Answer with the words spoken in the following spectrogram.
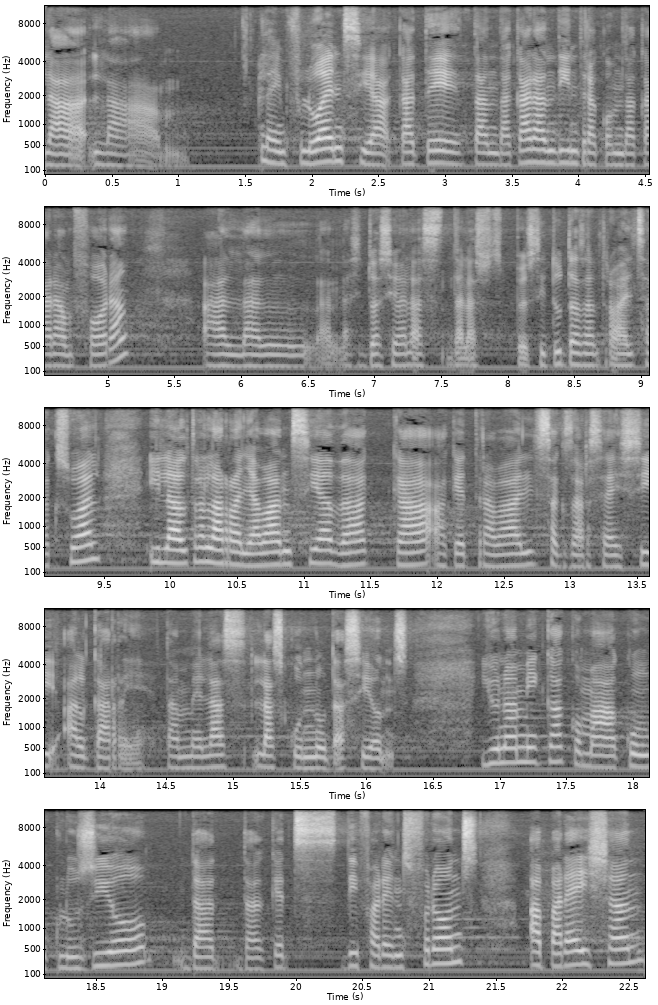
la, la, la influència que té tant de cara en dintre com de cara en fora a la, a la situació de les, de les prostitutes del treball sexual i l'altre la rellevància de que aquest treball s'exerceixi al carrer, també les, les connotacions i una mica com a conclusió d'aquests diferents fronts apareixen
